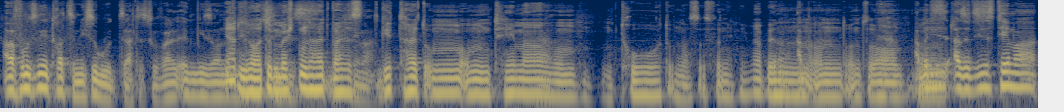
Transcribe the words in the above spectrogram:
Aber funktioniert trotzdem nicht so gut, sagtest du, weil irgendwie so ein. Ja, die Leute möchten halt, weil Thema. es geht halt um, um ein Thema, ja. um, um Tod und was ist, wenn ich nicht mehr bin aber, und, und so. Aber und dieses, also dieses Thema.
